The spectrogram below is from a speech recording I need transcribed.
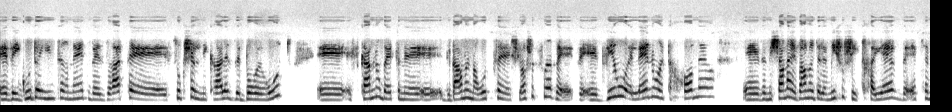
אה, ואיגוד האינטרנט בעזרת אה, סוג של נקרא לזה בוררות. הסכמנו בעצם, דיברנו עם ערוץ אה, 13 ו- והעבירו אלינו את החומר ומשם העברנו את זה למישהו שהתחייב בעצם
